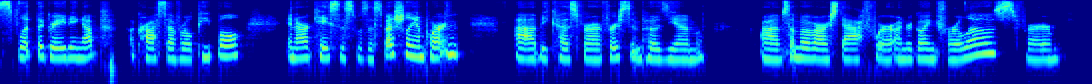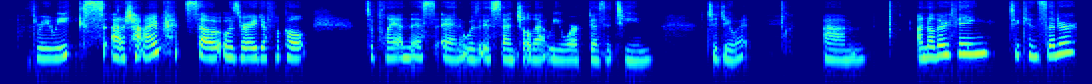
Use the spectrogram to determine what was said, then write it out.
split the grading up across several people. In our case, this was especially important uh, because for our first symposium, um, some of our staff were undergoing furloughs for three weeks at a time. So it was very difficult to plan this and it was essential that we worked as a team to do it. Um, another thing to consider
